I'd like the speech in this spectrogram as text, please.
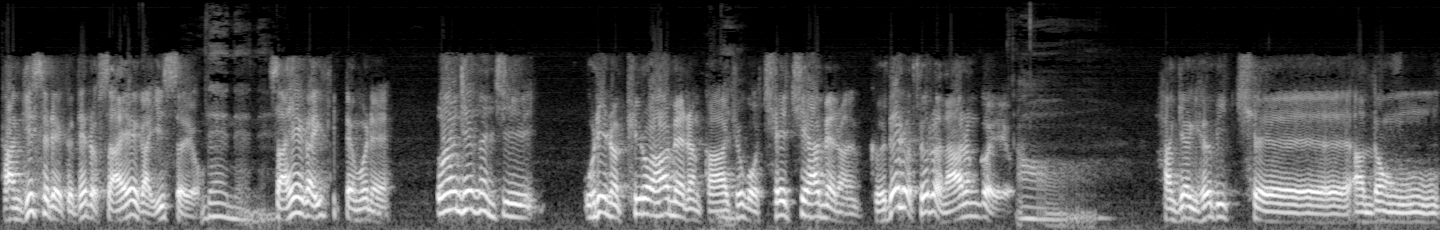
강기슬에 그대로 쌓여가 있어요. 네, 네, 네. 쌓여가 있기 때문에 언제든지 우리는 필요하면은 가지고 채취하면은 그대로 드러나는 거예요. 어. 환경협의체 안동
